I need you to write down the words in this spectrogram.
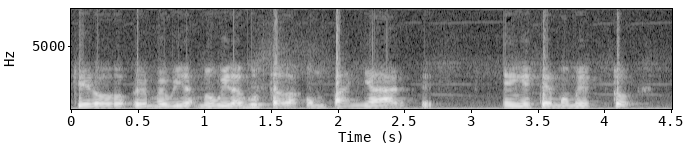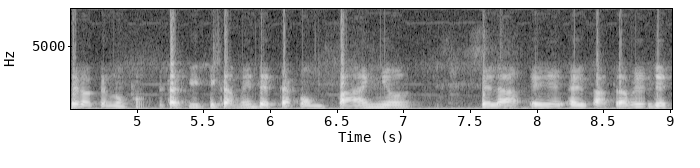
quiero, me hubiera, me hubiera gustado acompañarte en este momento, pero que no estar físicamente, te acompaño ¿verdad? a través de,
